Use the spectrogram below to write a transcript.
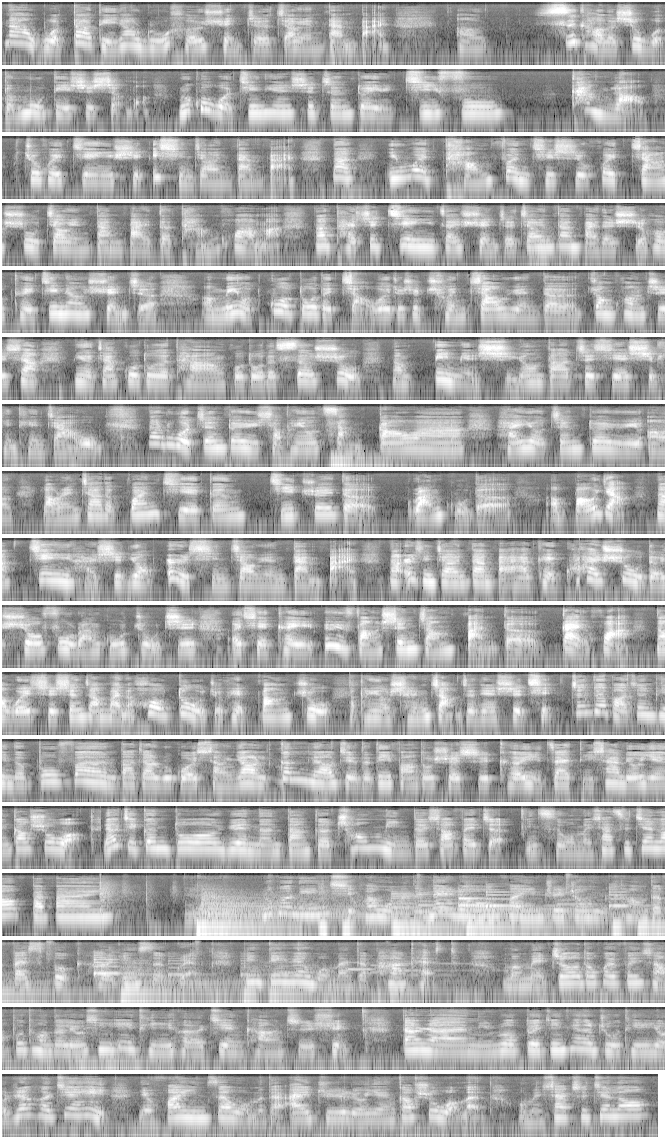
那我到底要如何选择胶原蛋白？嗯，思考的是我的目的是什么？如果我今天是针对于肌肤抗老。就会建议是一型胶原蛋白。那因为糖分其实会加速胶原蛋白的糖化嘛，那还是建议在选择胶原蛋白的时候，可以尽量选择呃没有过多的角味，就是纯胶原的状况之下，没有加过多的糖、过多的色素，那避免使用到这些食品添加物。那如果针对于小朋友长高啊，还有针对于嗯老人家的关节跟脊椎的软骨的。呃，保养那建议还是用二型胶原蛋白。那二型胶原蛋白还可以快速的修复软骨组织，而且可以预防生长板的钙化，那维持生长板的厚度，就可以帮助小朋友成长这件事情。针对保健品的部分，大家如果想要更了解的地方，都随时可以在底下留言告诉我。了解更多，越能当个聪明的消费者。因此，我们下次见喽，拜拜。如果您喜欢我们的内容，欢迎追踪宇康的 Facebook 和 Instagram，并订阅我们的 Podcast。我们每周都会分享不同的流行议题和健康资讯。当然，您若对今天的主题有任何建议，也欢迎在我们的 IG 留言告诉我们。我们下次见喽！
